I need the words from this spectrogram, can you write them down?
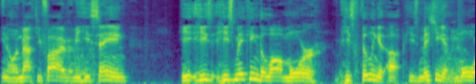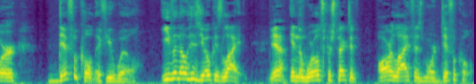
you know in Matthew five. I mean he's saying he he's he's making the law more. He's filling it up. He's making it filling it more difficult, if you will. Even though his yoke is light, Yeah. in the world's perspective, our life is more difficult,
